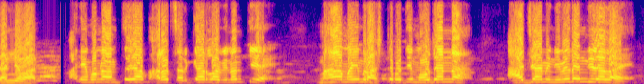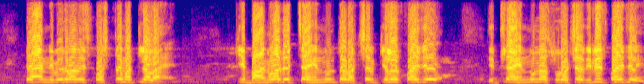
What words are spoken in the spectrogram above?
धन्यवाद. आणि म्हणून आमचं या भारत सरकारला विनंती आहे महामहिम राष्ट्रपती महोदयांना आज जे आम्ही निवेदन दिलेलं आहे त्या निवेदनाने स्पष्ट म्हटलेलं आहे की बांगलादेशच्या हिंदूंचं रक्षण केलंच पाहिजे तिथल्या हिंदूंना सुरक्षा दिलीच पाहिजे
